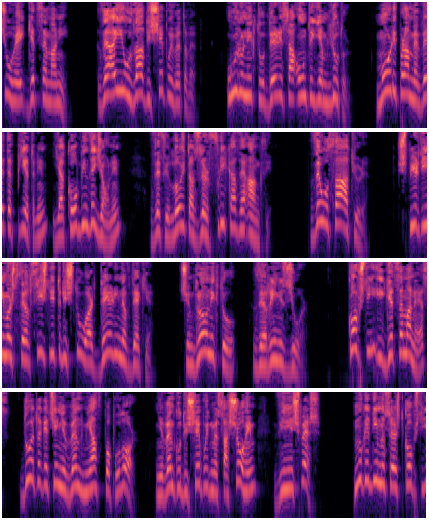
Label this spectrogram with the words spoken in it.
quhej Getsemani, dhe ai u tha dishepujve të vet. Uluni këtu derisa unë të jem lutur. Mori pra me vete Pjetrin, Jakobin dhe Gjonin dhe filloi ta zërë frika dhe ankthi. Dhe u tha atyre: Shpirti im është thellësisht i trishtuar deri në vdekje. Qëndroni këtu dhe rrini zgjuar. Kopshti i Getsemanesë duhet të ketë qenë një vend mjaft popullor, një vend ku dishepujt me sa shohim vinin shpesh. Nuk e dimë nëse është kopshti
